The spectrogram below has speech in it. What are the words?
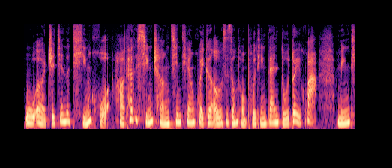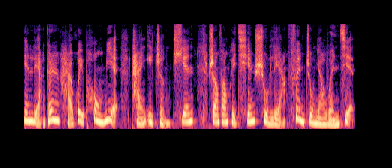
乌俄之间的停火。好，他的行程今天会跟俄罗斯总统普京单独对话，明天两个人还会碰面谈一整天，双方会签署两份重要文件。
